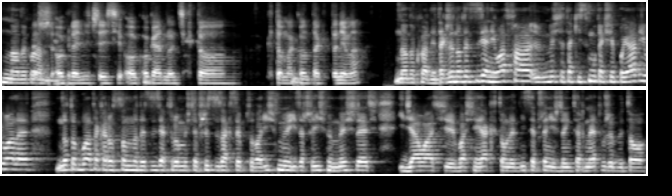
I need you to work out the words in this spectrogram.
no, dokładnie. ograniczyć, ogarnąć kto, kto ma kontakt, kto nie ma. No dokładnie. Także no decyzja niełatwa. Myślę, taki smutek się pojawił, ale no to była taka rozsądna decyzja, którą myślę wszyscy zaakceptowaliśmy i zaczęliśmy myśleć i działać właśnie jak tą lednicę przenieść do internetu, żeby to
